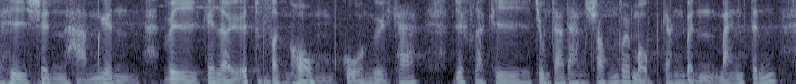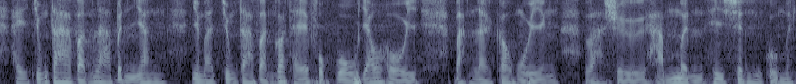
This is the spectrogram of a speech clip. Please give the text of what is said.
hy sinh hãm nghìn vì cái lợi ích phần hồn của người khác. Nhất là khi chúng ta đang sống với một căn bệnh mãn tính, hay chúng ta vẫn là bệnh nhân, nhưng mà chúng ta vẫn có thể phục vụ giáo hội bằng lời cầu nguyện và sự hãm mình hy sinh của mình.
